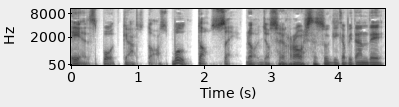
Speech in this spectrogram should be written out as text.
es Podcast 2.0. Yo soy Robert Suzuki, capitán de,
